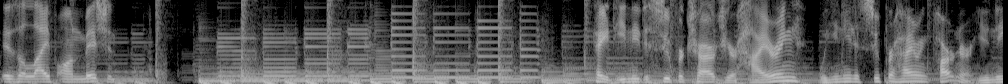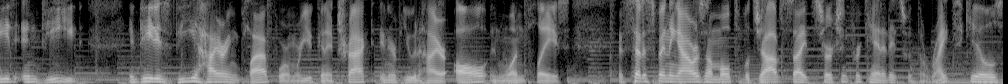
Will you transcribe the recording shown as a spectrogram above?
is a life on mission. Hey, do you need to supercharge your hiring? Well, you need a super hiring partner. You need Indeed. Indeed is the hiring platform where you can attract, interview, and hire all in one place. Instead of spending hours on multiple job sites searching for candidates with the right skills,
